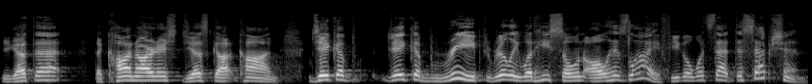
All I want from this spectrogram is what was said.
You got that? The con artist just got con. Jacob, Jacob reaped really what he sown all his life. You go, what's that? Deception.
